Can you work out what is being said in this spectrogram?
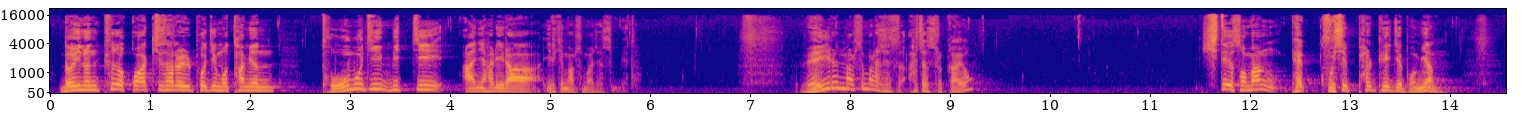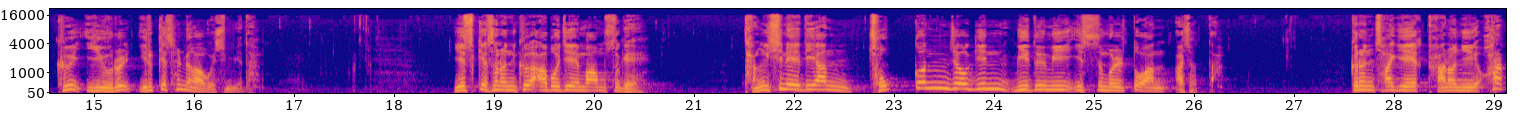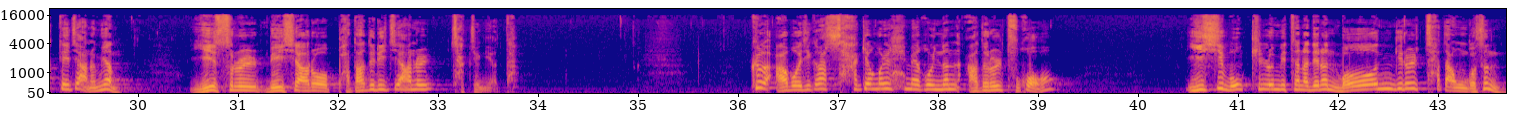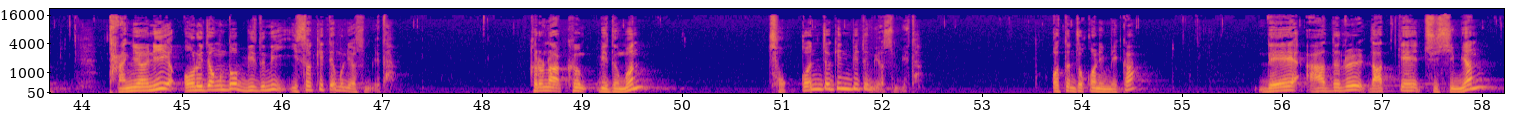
너희는 표적과 기사를 보지 못하면 도무지 믿지 아니하리라 이렇게 말씀하셨습니다. 왜 이런 말씀을 하셨을까요? 시대 소망 198페이지에 보면 그 이유를 이렇게 설명하고 있습니다. 예수께서는 그 아버지의 마음속에 당신에 대한 조건적인 믿음이 있음을 또한 아셨다. 그는 자기의 간언이 허락되지 않으면 예수를 메시아로 받아들이지 않을 작정이었다. 그 아버지가 사경을 헤매고 있는 아들을 두고 25km나 되는 먼 길을 찾아온 것은 당연히 어느 정도 믿음이 있었기 때문이었습니다. 그러나 그 믿음은 조건적인 믿음이었습니다. 어떤 조건입니까? 내 아들을 낳게 해주시면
